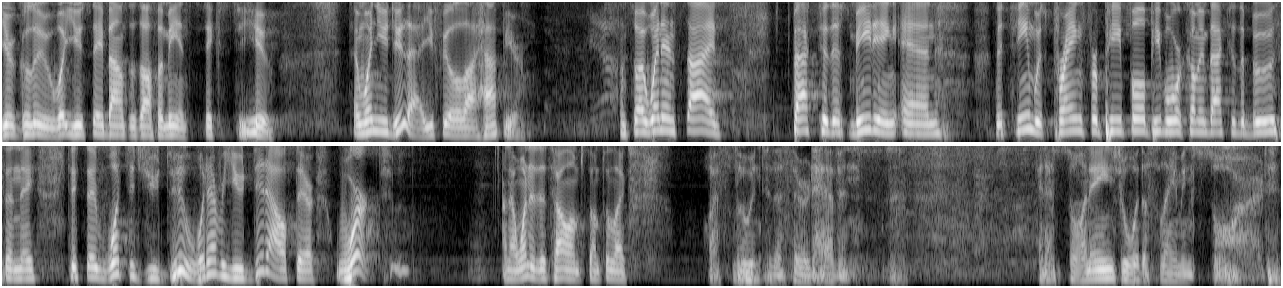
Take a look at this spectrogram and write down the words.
You're glue. What you say bounces off of me and sticks to you. And when you do that, you feel a lot happier. And so I went inside back to this meeting and the team was praying for people. People were coming back to the booth and they, they said, What did you do? Whatever you did out there worked. And I wanted to tell them something like, I flew into the third heavens and I saw an angel with a flaming sword.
